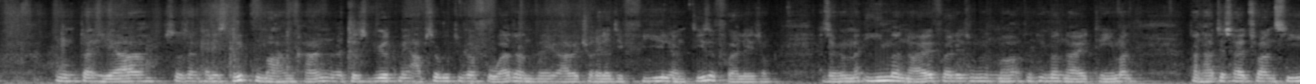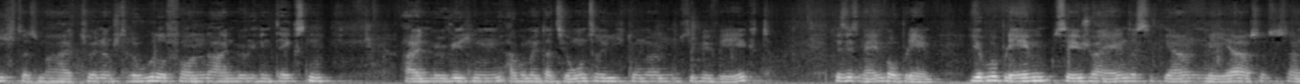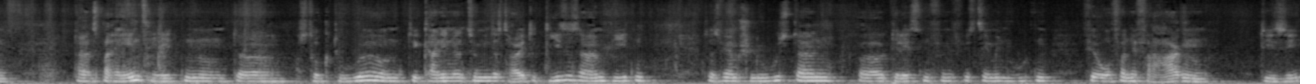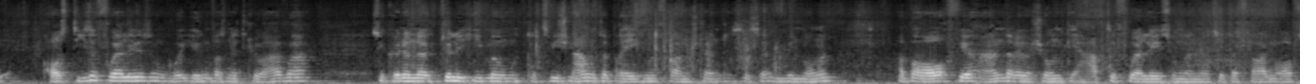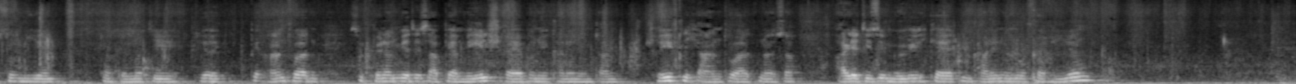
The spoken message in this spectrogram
und daher sozusagen keine Skripten machen kann, weil das würde mich absolut überfordern, weil ich arbeite schon relativ viel an dieser Vorlesung. Also wenn man immer neue Vorlesungen macht und immer neue Themen, dann hat es halt so an sich, dass man halt zu einem Strudel von allen möglichen Texten, allen möglichen Argumentationsrichtungen sie bewegt. Das ist mein Problem. Ihr Problem sehe ich schon ein, dass Sie gern mehr sozusagen Transparenz hätten und äh, Struktur und ich kann Ihnen zumindest heute dieses anbieten, dass wir am Schluss dann äh, die letzten fünf bis zehn Minuten für offene Fragen, die Sie aus dieser Vorlesung, wo irgendwas nicht klar war. Sie können natürlich immer dazwischen auch unterbrechen und Fragen stellen, das ist ja unbenommen. Aber auch für andere schon gehabte Vorlesungen, wenn Sie da Fragen aufsummieren, dann können wir die direkt beantworten. Sie können mir das auch per Mail schreiben und ich kann Ihnen dann schriftlich antworten. Also alle diese Möglichkeiten kann ich Ihnen offerieren.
